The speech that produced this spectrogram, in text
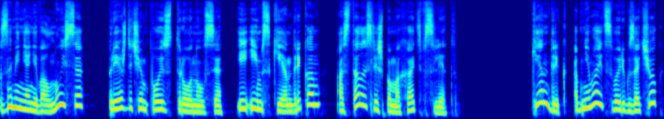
«За меня не волнуйся», прежде чем поезд тронулся, и им с Кендриком осталось лишь помахать вслед. Кендрик обнимает свой рюкзачок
